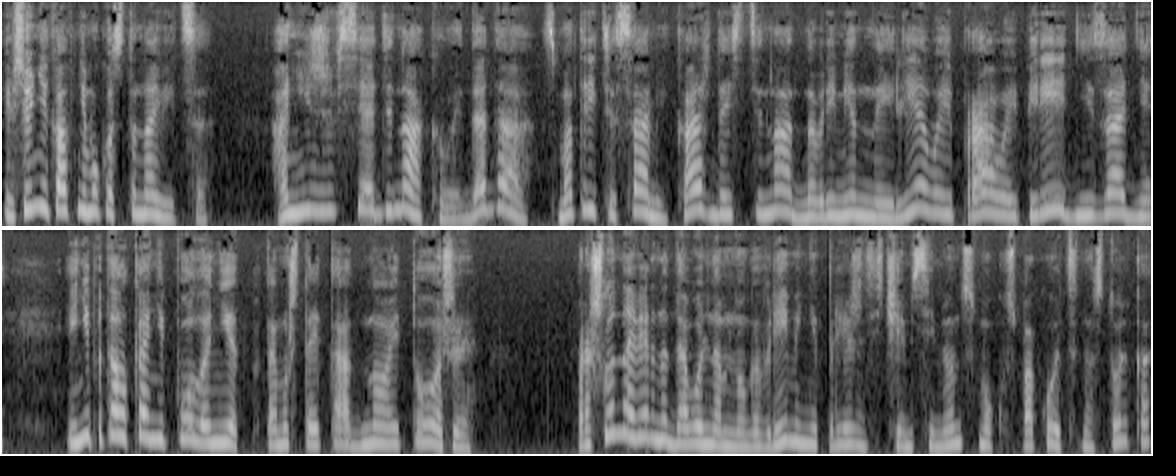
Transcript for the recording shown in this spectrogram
и все никак не мог остановиться — они же все одинаковые. Да-да, смотрите сами, каждая стена одновременно и левая, и правая, и передняя, и задняя. И ни потолка, ни пола нет, потому что это одно и то же. Прошло, наверное, довольно много времени, прежде чем Семен смог успокоиться настолько,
